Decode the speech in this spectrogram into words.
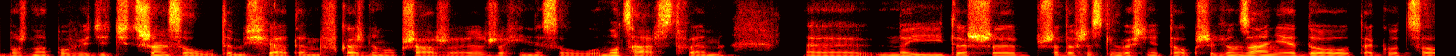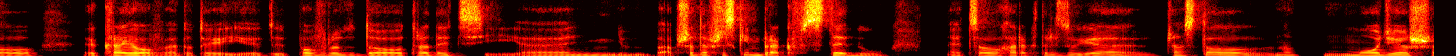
można powiedzieć, trzęsą tym światem w każdym obszarze, że Chiny są mocarstwem. E, No i też e, przede wszystkim właśnie to przywiązanie do tego, co krajowe, do tej powrót do tradycji, e, a przede wszystkim brak wstydu, co charakteryzuje często no, młodzież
